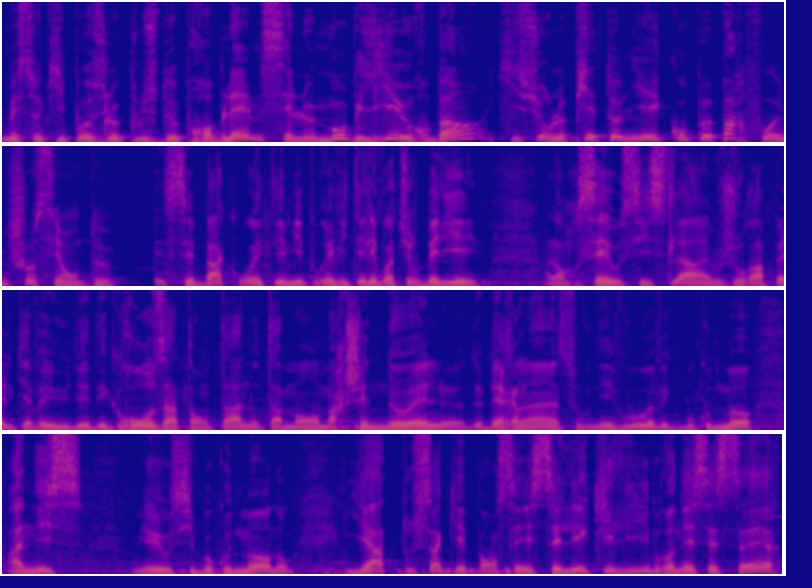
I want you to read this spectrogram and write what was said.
Mais ce qui pose le plus de problèmes, c'est le mobilier urbain qui, sur le piétonnier, coupe parfois une chaussée en deux. Ces bacs ont été mis pour éviter les voitures béliers. Alors c'est aussi cela. Hein. Je vous rappelle qu'il y avait eu des, gros attentats, notamment au marché de Noël de Berlin, souvenez-vous, avec beaucoup de morts. À Nice, il y a eu aussi beaucoup de morts. Donc il y a tout ça qui est pensé. C'est l'équilibre nécessaire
